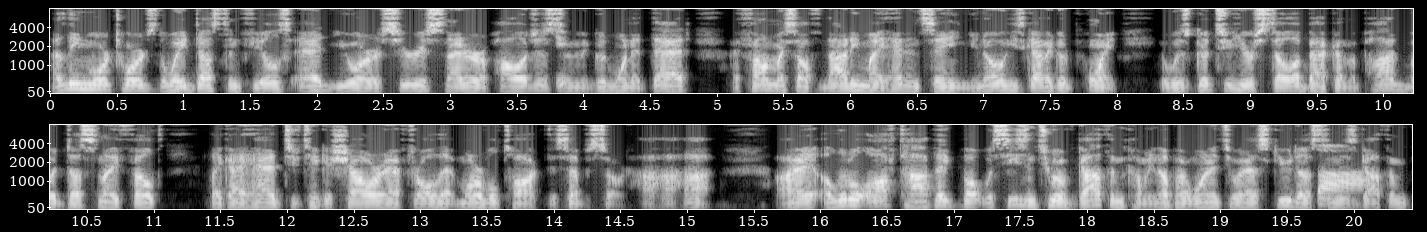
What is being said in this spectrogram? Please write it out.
I lean more towards the way Dustin feels. Ed, you are a serious Snyder apologist and a good one at that. I found myself nodding my head and saying, you know, he's got a good point. It was good to hear Stella back on the pod, but Dustin and I felt like I had to take a shower after all that Marvel talk this episode. Ha ha ha. I, a little off topic, but with season two of Gotham coming up, I wanted to ask you, Dustin, is Gotham,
